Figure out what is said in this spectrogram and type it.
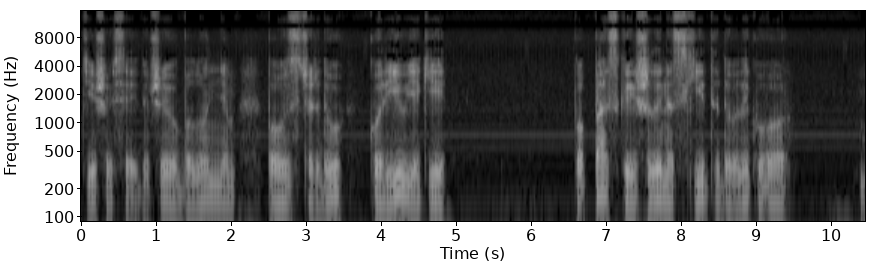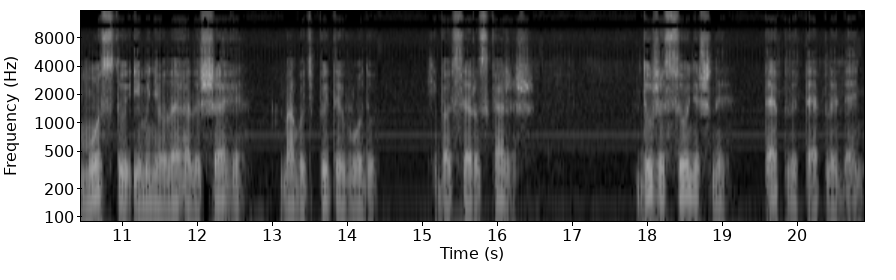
тішився, ідучи оболонням повз череду корів, які попаски йшли на схід до великого мосту імені Олега Лишеги, мабуть, пити воду. Хіба все розкажеш? Дуже сонячний, теплий, теплий день.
